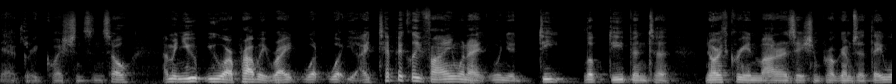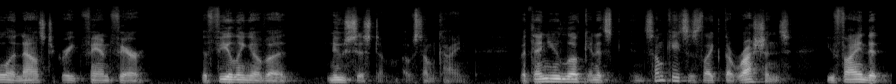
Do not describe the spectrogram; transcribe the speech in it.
Yeah, great questions. And so, I mean, you you are probably right. What what I typically find when I when you deep look deep into North Korean modernization programs that they will announce to great fanfare the feeling of a new system of some kind. But then you look, and it's in some cases like the Russians. You find that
